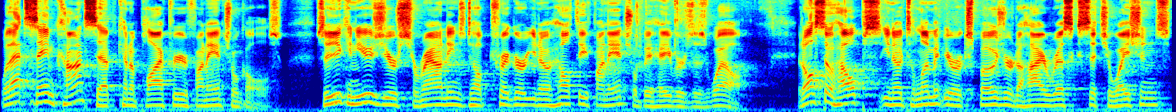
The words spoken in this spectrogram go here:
Well, that same concept can apply for your financial goals. So you can use your surroundings to help trigger you know healthy financial behaviors as well. It also helps you know to limit your exposure to high risk situations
